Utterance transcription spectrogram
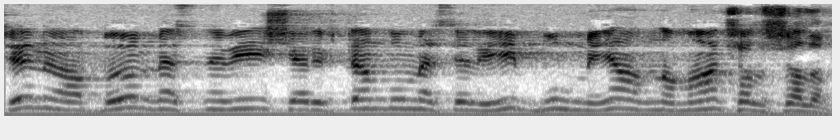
Cenabı Mesnevi Şerif'ten bu meseleyi bulmaya anlamaya çalışalım.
